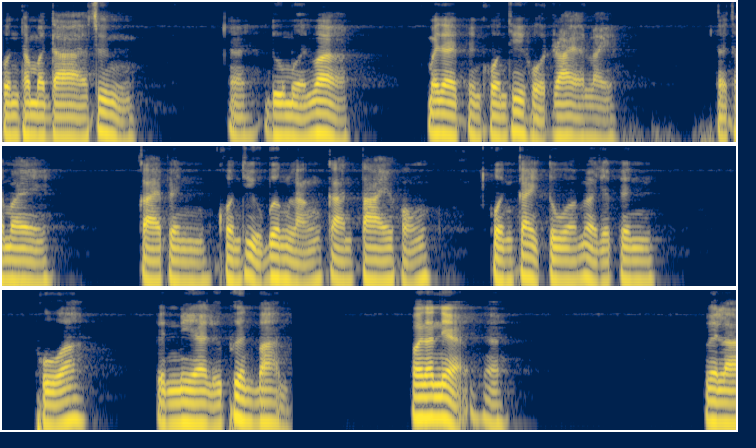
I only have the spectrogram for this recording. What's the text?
คนธรรมดาซึ่งดูเหมือนว่า ไม่ได้เป็นคนที่โหดร้ายอะไร แต่ทำไมกลายเป็นคนที่อยู่เบื้องหลังการตายของคนใกล้ตัวไม่ว่าจะเป็นผัว เป็นเมียหรือเพื่อนบ้าน เพราะนั้นเนี่ยนะเวลา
